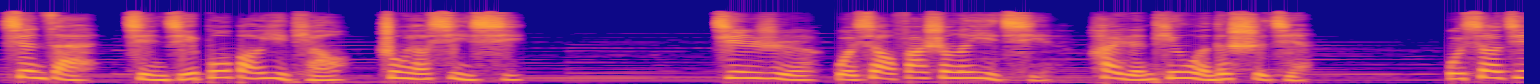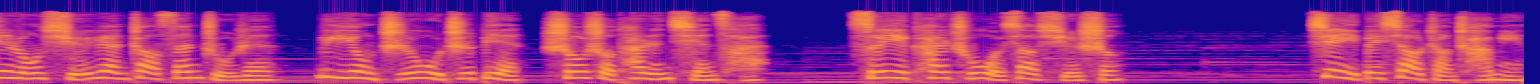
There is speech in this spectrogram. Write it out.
现在紧急播报一条重要信息：今日我校发生了一起骇人听闻的事件。我校金融学院赵三主任利用职务之便收受他人钱财，随意开除我校学生，现已被校长查明。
